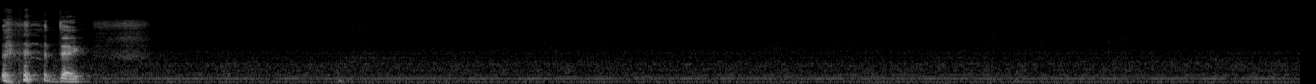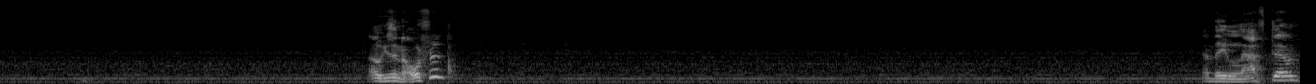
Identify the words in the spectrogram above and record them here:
Dig. Oh, he's an orphan? And they left him?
